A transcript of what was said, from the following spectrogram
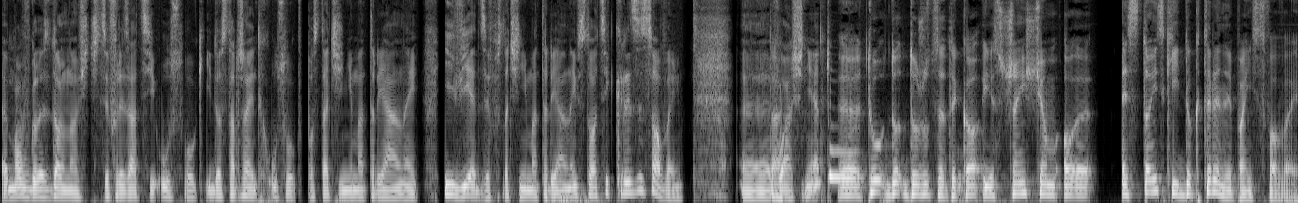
e, ma w ogóle zdolność cyfryzacji usług i dostarczania tych usług w postaci niematerialnej i wiedzy w postaci niematerialnej w sytuacji kryzysowej. E, tak. Właśnie tu. E, tu do, dorzucę tylko, jest częścią o, estońskiej doktryny państwowej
